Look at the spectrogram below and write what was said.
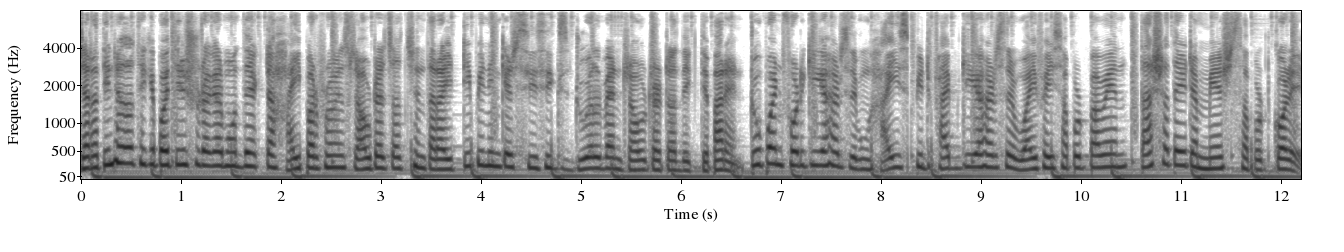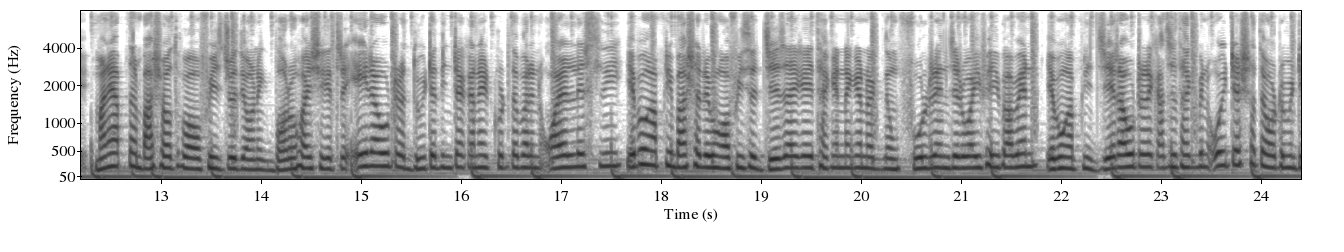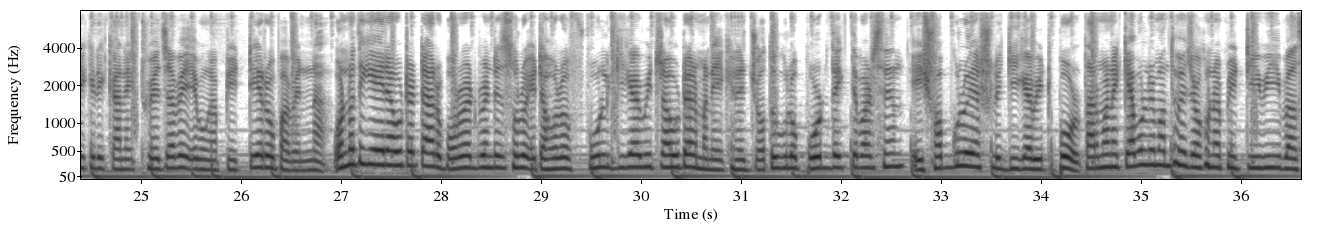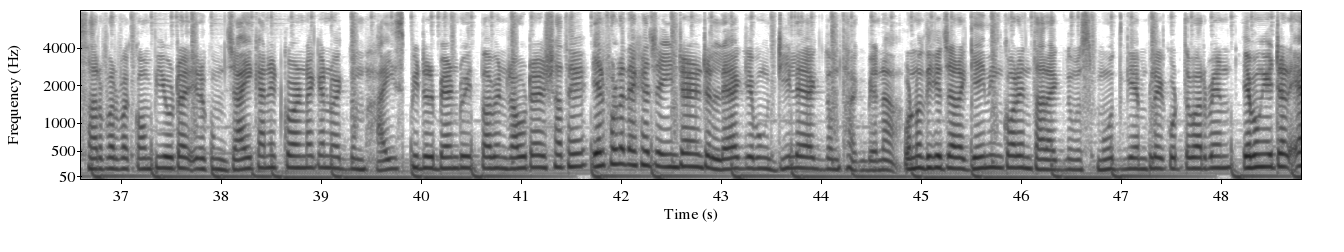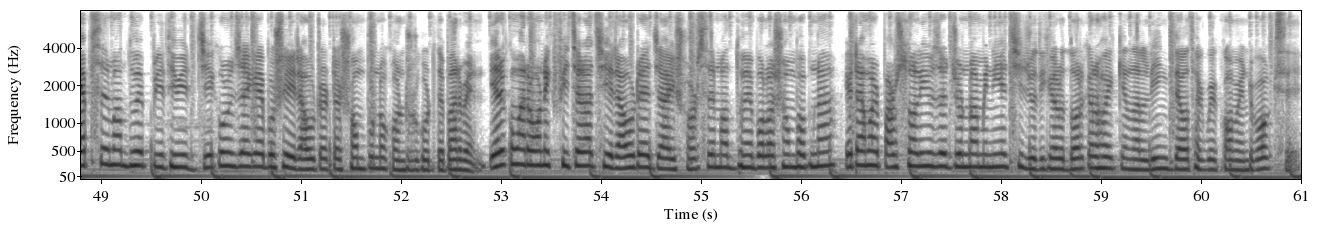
যারা তিন হাজার থেকে পঁয়ত্রিশশো টাকার মধ্যে একটা হাই পারফরমেন্স রাউটার চাচ্ছেন, তারা এই টিপি লিঙ্কের সি সিক্স ডুয়েল ব্যান্ড রাউটারটা দেখতে পারেন। টু পয়েন্ট ফোর গিগাহার্স এবং হাই স্পিড ফাইভ গিগাহার্স এর ওয়াইফাই সাপোর্ট পাবেন। তার সাথে এটা মেশ সাপোর্ট করে। মানে আপনার বাসা অথবা অফিস যদি অনেক বড় হয়, সেক্ষেত্রে এই রাউটার দুইটা তিনটা কানেক্ট করতে পারেন ওয়্যারলেসলি এবং আপনি বাসার এবং অফিসের যে জায়গায় থাকেন না কেন, একদম ফুল রেঞ্জের ওয়াইফাই পাবেন এবং আপনি যে রাউটারের কাছে থাকবেন, ওইটার সাথে অটোমেটিক্যালি কানেক্ট হয়ে যাবে এবং আপনি টেরও পাবেন না। অন্যদিকে এই রাউটারটা আরও বড় অ্যাডভান্টেজ হলো, এটা হলো ফুল গিগাবিট রাউটার মানে এখানে যতগুলো পোর্ট দেখতে পারছেন, এই সবগুলোই আসলে গিগাবিট পোর্ট তার মানে কেবলের মাধ্যমে যখন আপনি টিভি বা সার্ভার বা কম্পিউটার এরকম যাই কানেক্ট করেন না কেন, একদম হাই স্পিডের ব্যান্ডউইথ পাবেন রাউটারের সাথে। এর ফলে দেখা যায় ইন্টারনেটের ল্যাগ এবং ডিলে একদম থাকবে না। অন্যদিকে যারা গেমিং করেন, তারা একদম স্মুথ গেম প্লে করতে পারবেন এবং এটার অ্যাপস এর মাধ্যমে পৃথিবীর যে কোনো জায়গায় বসে এই রাউটারটা সম্পূর্ণ কন্ট্রোল করতে পারবেন। এরকম আরও অনেক ফিচার আছে এই রাউটারে যা এই মাধ্যমে বলা সম্ভব না। এটা আমার পার্সোনাল ইউজের জন্য আমি নিয়েছি। যদি কারও দরকার হয়, কেনার লিঙ্ক দেওয়া থাকবে কমেন্ট বক্সে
